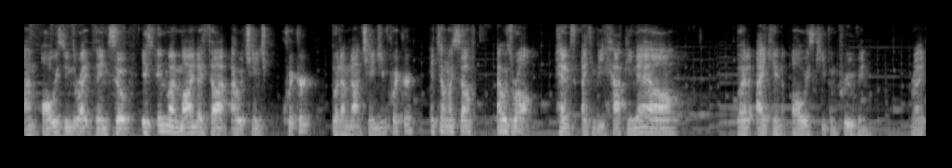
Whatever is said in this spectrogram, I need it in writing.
I'm always doing the right thing. So if in my mind I thought I would change quicker, but I'm not changing quicker, I tell myself I was wrong. Hence, I can be happy now, but I can always keep improving, right?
